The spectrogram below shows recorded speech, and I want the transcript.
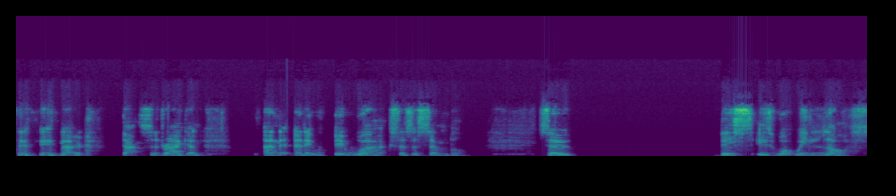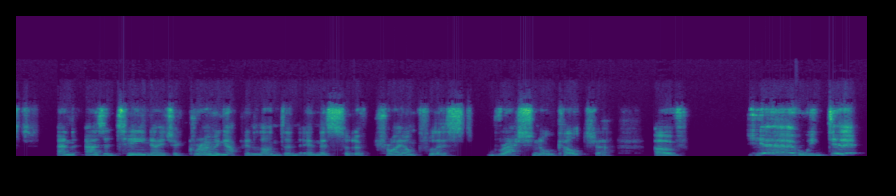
you know, that's a dragon, and and it it works as a symbol. So this is what we lost. And as a teenager, growing up in London in this sort of triumphalist, rational culture of, yeah, we did it,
